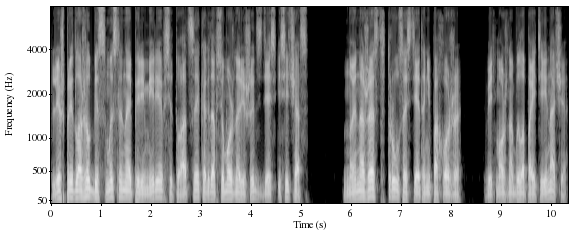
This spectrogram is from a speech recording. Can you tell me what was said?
Лишь предложил бессмысленное перемирие в ситуации, когда все можно решить здесь и сейчас. Но и на жест трусости это не похоже, ведь можно было пойти иначе.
